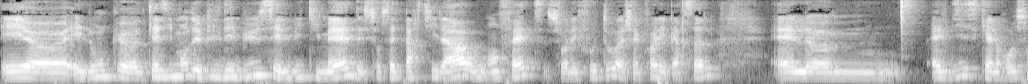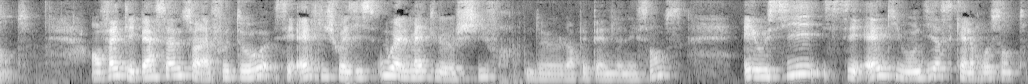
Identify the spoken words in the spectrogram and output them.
Et, euh, donc, euh, quasiment depuis le début, c'est lui qui m'aide sur cette partie-là, où en fait, sur les photos, à chaque fois, les personnes, elles, elles disent ce qu'elles ressentent. En fait, les personnes sur la photo, c'est elles qui choisissent où elles mettent le chiffre de leur ppm de naissance. Et aussi, c'est elles qui vont dire ce qu'elles ressentent.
